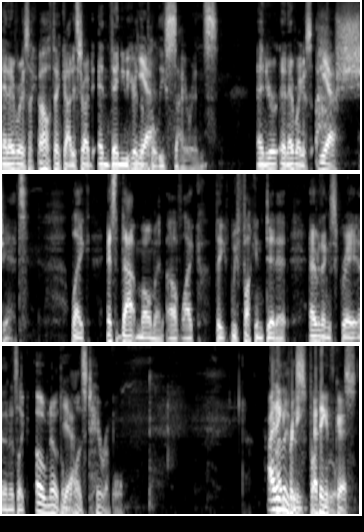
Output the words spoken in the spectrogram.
and everybody's like oh thank god he survived and then you hear Yeah. the police sirens and you're and everybody goes oh Yeah. shit like it's that moment of like they we fucking did it everything's great and then it's like oh no the Yeah. law is terrible I think, I it's think pretty. I think it's rules. good,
